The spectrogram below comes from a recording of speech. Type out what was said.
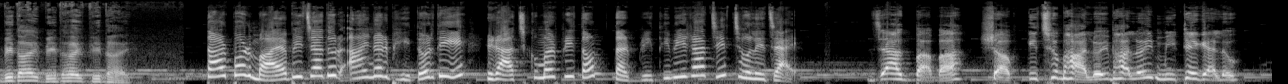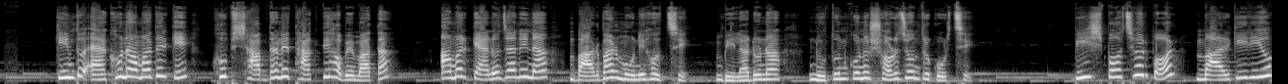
বিদায় বিদায় বিদায়। তারপর মায়াবী জাদুর আয়নার ভিতর দিয়ে রাজকুমার প্রীতম তার পৃথিবীর রাজ্যে চলে যায়। যাক বাবা সবকিছু ভালোই ভালোই মিটে গেল। কিন্তু এখন আমাদেরকে খুব সাবধানে থাকতে হবে মাতা। আমার কেন জানি না বারবার মনে হচ্ছে বেলাডোনা নতুন কোনো ষড়যন্ত্র করছে। বিশ বছর পর মার্গেরিও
